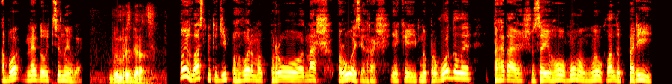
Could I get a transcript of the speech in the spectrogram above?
або недооцінили. Будемо розбиратися. Ну і власне тоді поговоримо про наш розіграш, який ми проводили. Нагадаю, що за його умовами ми уклали парі.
